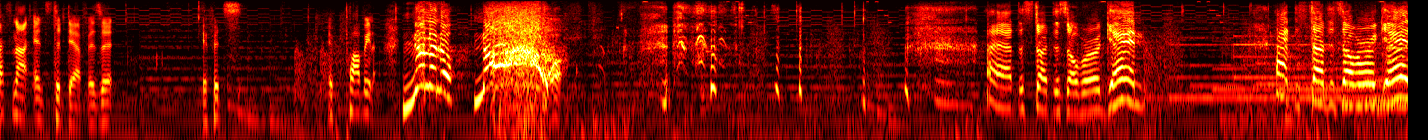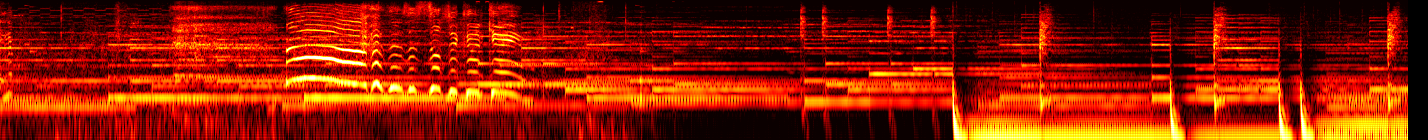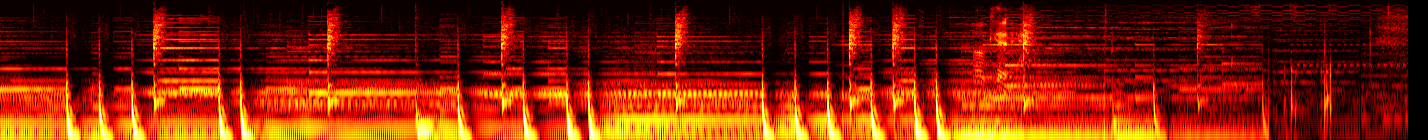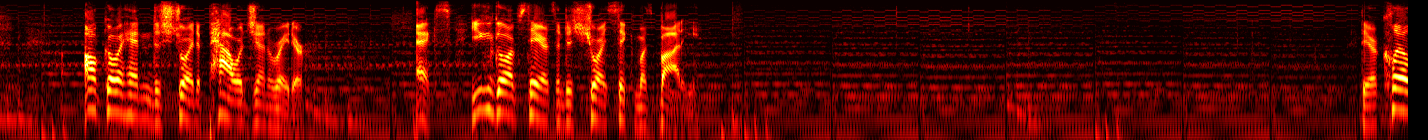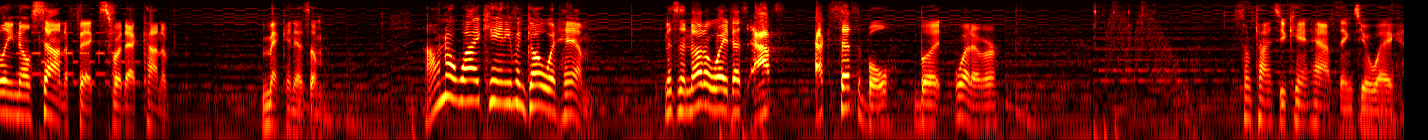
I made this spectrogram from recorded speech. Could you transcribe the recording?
That's not insta death, is it? If it's, it probably. Not. No, no, no, no! I had to start this over again. I had to start this over again. Ah, this is such a good game. Go ahead and destroy the power generator. X, you can go upstairs and destroy Sigma's body. There are clearly no sound effects for that kind of mechanism. I don't know why I can't even go with him. There's another way that's accessible, but whatever. Sometimes you can't have things your way.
